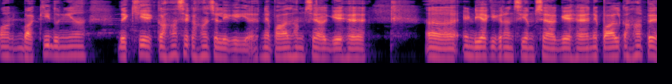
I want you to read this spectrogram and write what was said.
और बाकी दुनिया देखिए कहाँ से कहाँ चली गई है। नेपाल हमसे आगे है इंडिया की करेंसी हमसे आगे है। नेपाल कहाँ पे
